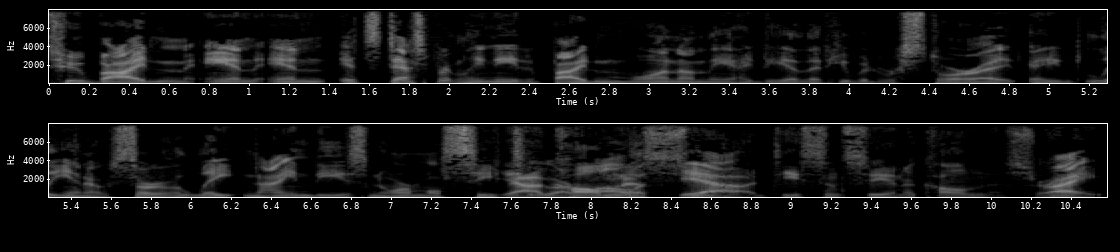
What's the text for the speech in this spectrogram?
to Biden, and and it's desperately needed. Biden won on the idea that he would restore a, a you know sort of a late '90s normalcy yeah, to calmness, yeah. yeah. decency and a calmness, right? right.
